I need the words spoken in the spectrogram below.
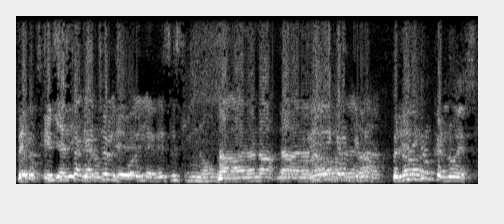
pero es que, ya está gacho el spoiler, ese sí no. No, no, no, no, no, Ya no. dijeron que no, no. no. Pero ya dijeron que no es.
